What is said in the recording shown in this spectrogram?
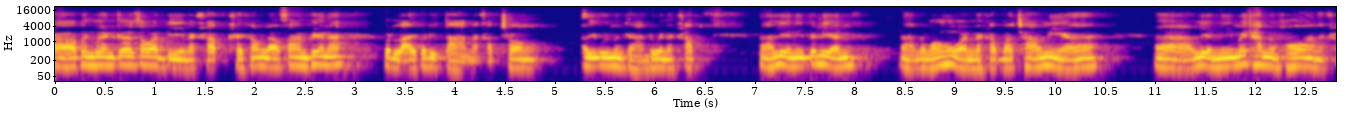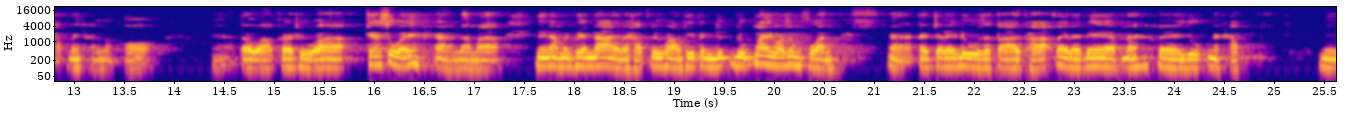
รับเพื่อนๆก็สวัสดีนะครับ ใครเข้ามาแล้วฟังเพื่อนนะ กดไลค์กดติดตามนะครับ ช่องอายุอุ้ยเมืองการด้วยนะครับเหรียญนี้เป็นเหรียญหลวงพ่อหวนนะครับวัดเช้าเหนือเหรียญนี้ไม่ทันหลวงพ่อนะครับ ไม่ทันหลวงพ่อแต่ว่าก็ถือว่าแกสวยอ่านำมาแนะนำเพื่อนๆได้นะครับ ด้วยความที่เป็นยุคใหม่พอสมควร อ่าก็จะได้ดูสไตล์พระหลายๆแบบนะหลายยุคนะครับ นี่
